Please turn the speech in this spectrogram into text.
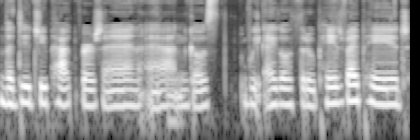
the digipack version, and goes we I go through page by page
